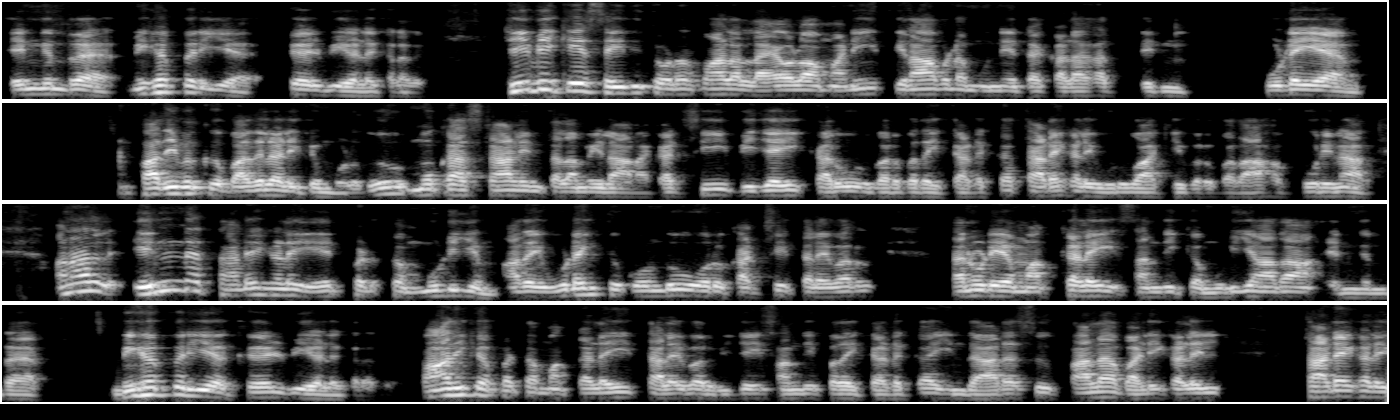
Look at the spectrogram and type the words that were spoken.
என்கின்ற மிகப்பெரிய கேள்வி எழுகிறது. டிவிகே செய்தி தொடர்பாளர் லயோலா மணி திராவிட முன்னேற்ற கழகத்தின் உடைய பதிவுக்கு பதிலளிக்கும் பொழுது மு க ஸ்டாலின் தலைமையிலான கட்சி விஜய் கரூர் வருவதை தடுக்க தடைகளை உருவாக்கி வருவதாக கூறினார். ஆனால் என்ன தடைகளை ஏற்படுத்த முடியும்? அதை உடைத்து கொண்டு ஒரு கட்சி தலைவர் தன்னுடைய மக்களை சந்திக்க முடியாதா என்கின்ற மிகப்பெரிய கேள்வி எழுகிறது. பாதிக்கப்பட்ட மக்களை தலைவர் விஜய் சந்திப்பதை தடுக்க இந்த அரசு பல வழிகளில் தடைகளை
